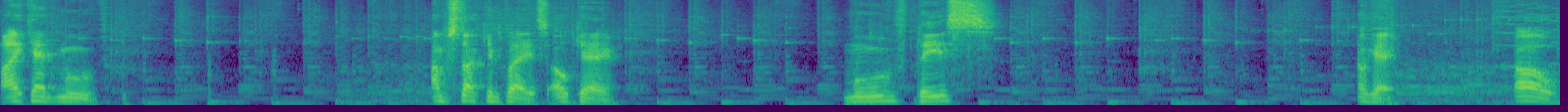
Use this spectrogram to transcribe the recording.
I can't move. I'm stuck in place. Okay. Move, please. Okay. Oh,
